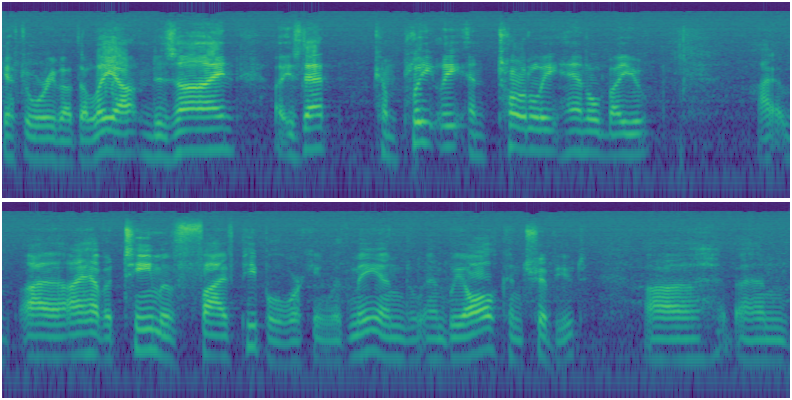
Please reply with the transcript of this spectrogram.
You have to worry about the layout and design. Uh, is that completely and totally handled by you? I, I, I have a team of five people working with me, and, and we all contribute. Uh, and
